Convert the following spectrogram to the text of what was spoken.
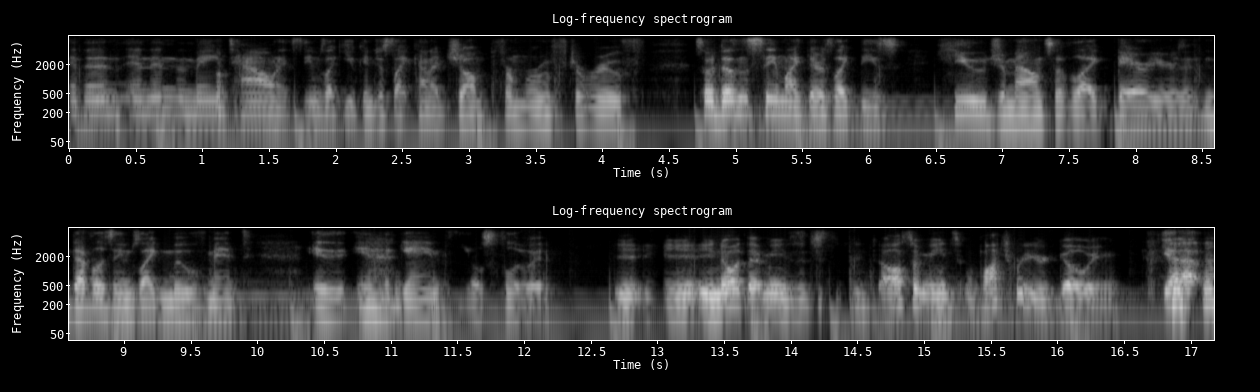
and then and in the main town it seems like you can just like kind of jump from roof to roof so it doesn't seem like there's like these huge amounts of like barriers it definitely seems like movement in, in the game feels fluid You, you, know what that means? It just it also means watch where you're going. yeah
